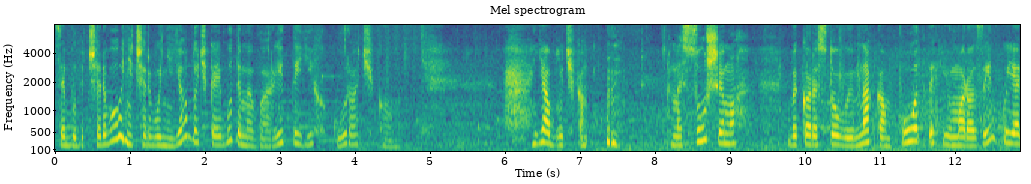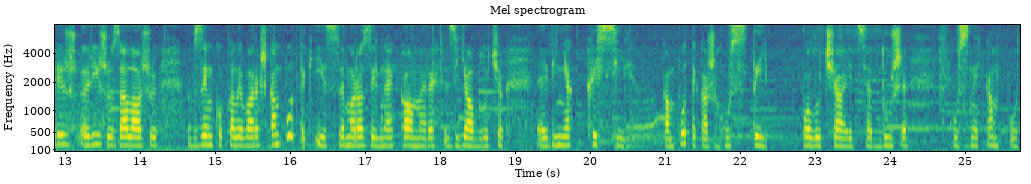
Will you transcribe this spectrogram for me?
Це будуть червоні, червоні яблучка і будемо варити їх курочком. Яблучка ми сушимо, використовуємо на компоти і в морозилку я ріжу, залажую взимку, коли вариш компотик із морозильної камери з яблучок, е, він як кисіль. Компотик аж густий, получається дуже вкусний компот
